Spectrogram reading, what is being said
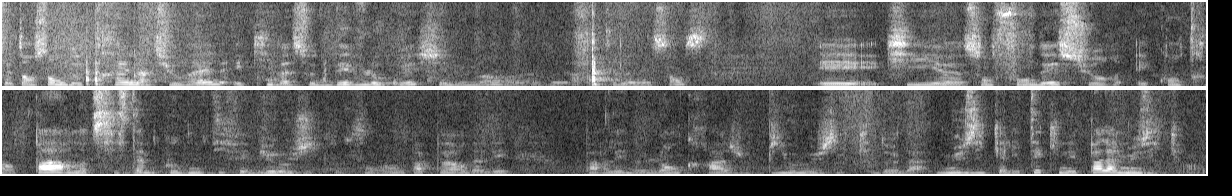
cet ensemble de traits naturels et qui va se développer chez l'humain euh, à partir de la naissance et qui euh, sont fondés sur et contraints par notre système cognitif et biologique. Donc ils n'ont vraiment pas peur d'aller parler de l'ancrage biologique, de la musicalité qui n'est pas la musique. hein.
